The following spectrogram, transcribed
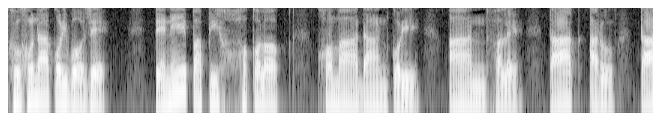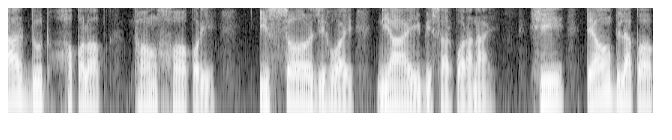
ঘোষণা কৰিব যে তেনে পাপীসকলক ক্ষমা দান কৰি আনফালে তাক আৰু তাৰ দূতসকলক ধ্বংস কৰি ঈশ্বৰ জীহুৱাই ন্যায় বিচাৰ কৰা নাই। সি তেওঁবিলাকক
